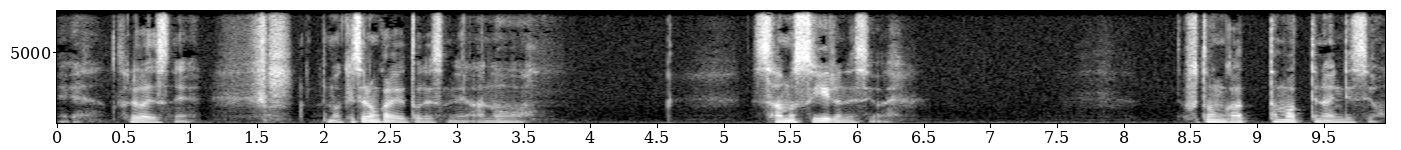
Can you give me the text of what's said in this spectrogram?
えそれがですね、まあ、結論から言うとですねあの寒すぎるんですよね。布団が温まってないんですよ。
